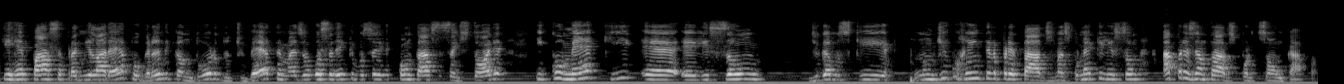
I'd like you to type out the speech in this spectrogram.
que repassa para Milarepa, o grande cantor do Tibete, mas eu gostaria que você contasse essa história e como é que é, eles são, digamos que, não digo reinterpretados, mas como é que eles são apresentados por Tsongkhapa.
